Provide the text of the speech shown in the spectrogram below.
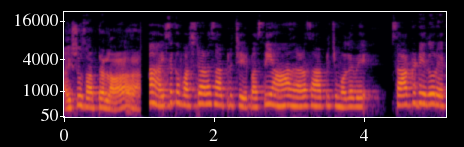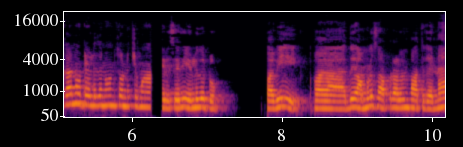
ஐஷோ சாப்பிட்டாளா? ஆ ஐசோக்கு ஃபர்ஸ்ட் ஆளாக சாப்பிட்டுச்சு பசியா? அதனால சாப்பிட்டுச்சு முதவே. சாப்பிட்டுட்டு ஏதோ ரெக்கார்ட் நோட் எழுதணும்னு சொன்னுச்சுமா. சரி சரி எழுதட்டும். பவி அது அம்மளும் சாப்பிட்றாளுன்னு பார்த்துக்க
